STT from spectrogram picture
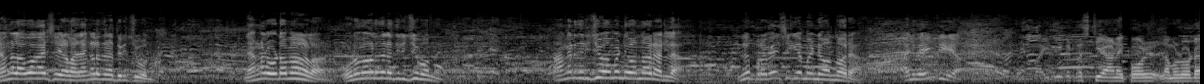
ഞങ്ങൾ അവകാശികളാണ് ഞങ്ങൾ ഇതിനെ തിരിച്ചു വന്നു. ഞങ്ങൾ ഉടമകളാണ്. ഉടമകൾ ഇതിനെ തിരിച്ചു പോന്നു അങ്ങനെ തിരിച്ചു പോകാൻ വേണ്ടി വന്നവരല്ല. ഇത് പ്രവേശിക്കാൻ വേണ്ടി വന്നവരാ. അതിന് വെയിറ്റ് ചെയ്യാം. വൈദിക ട്രസ്റ്റിയാണ് ഇപ്പോൾ നമ്മളോട്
